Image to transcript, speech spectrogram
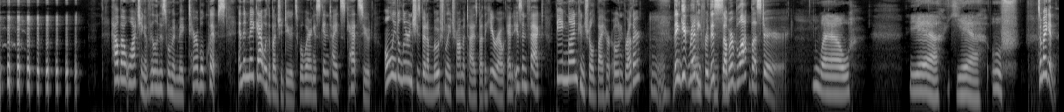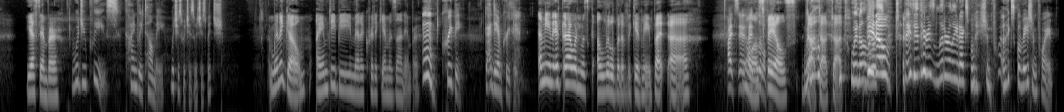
How about watching a villainous woman make terrible quips and then make out with a bunch of dudes while wearing a skin tight catsuit, only to learn she's been emotionally traumatized by the hero and is, in fact, being mind controlled by her own brother? Mm. Then get ready for this summer blockbuster! Wow. Yeah. Yeah. Oof. So, Megan, Yes, Amber. would you please kindly tell me which is which is which is which? I'm gonna go IMDb, Metacritic, Amazon, Amber. Creepy. Goddamn creepy. I mean, it, that one was a little bit of a give me, but uh, I'd say all else little bit. fails. Dot all- dot dot. When all They don't. They- there is literally an explanation, point, an exclamation point.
